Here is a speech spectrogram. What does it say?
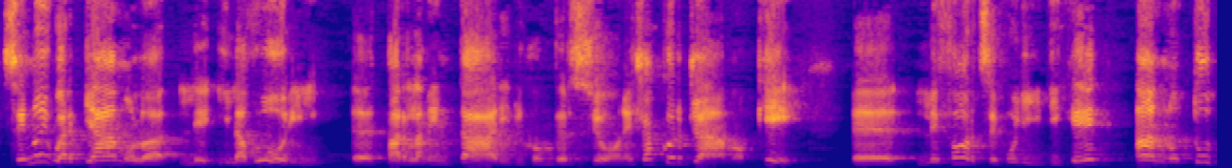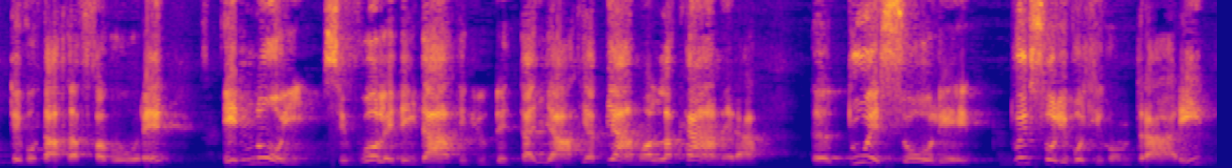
Se noi guardiamo la, le, i lavori eh, parlamentari di conversione ci accorgiamo che le forze politiche hanno tutte votato a favore e noi, se vuole dei dati più dettagliati, abbiamo alla Camera eh, due, soli, due soli voti contrari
